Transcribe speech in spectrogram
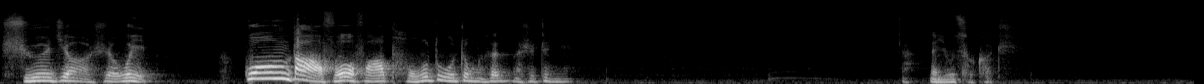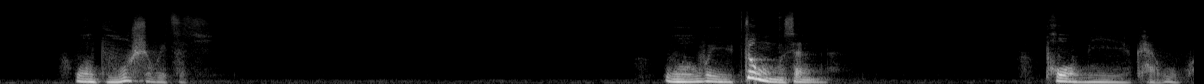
学教是为光大佛法普度众生，那是正念啊。那由此可知，我不是为自己，我为众生破迷开悟啊！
